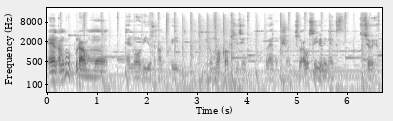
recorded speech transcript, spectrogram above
And I'm going to put out more and more videos and create you know mockups using Alight Motion. So I will see you in the next tutorial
